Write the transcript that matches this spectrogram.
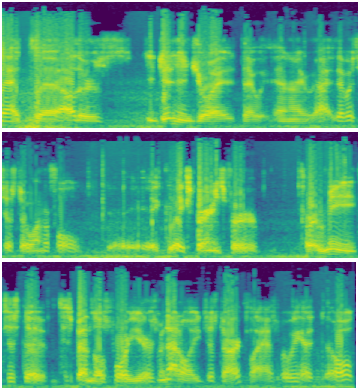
that uh, others didn't enjoy it. That and I, I, that was just a wonderful uh, experience for for me just to, to spend those four years. But not only just our class, but we had all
